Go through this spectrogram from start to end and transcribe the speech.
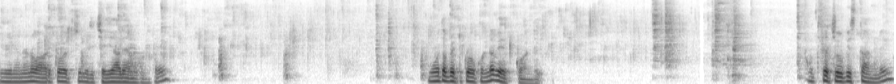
ఏ నూనెను వాడుకోవచ్చు. మీరు చేయాలి అనుకుంటే. మూత పెట్టుకోకుండా వేపుకోండి. ఒకసారి చూపిస్తానండి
